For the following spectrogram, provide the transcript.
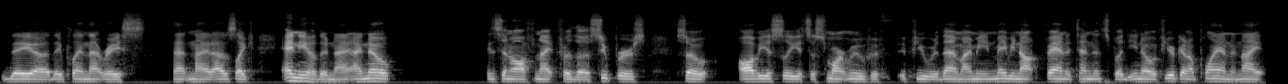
they uh, they planned that race that night. I was like, any other night. I know it's an off night for the supers, so obviously it's a smart move if if you were them. I mean, maybe not fan attendance, but you know, if you're gonna plan a night,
